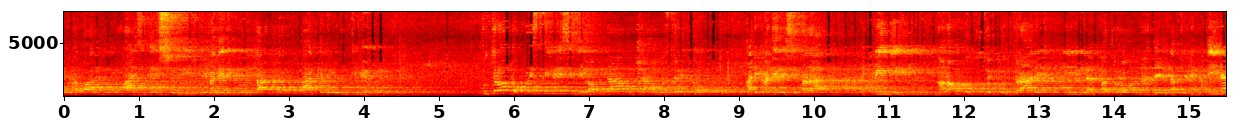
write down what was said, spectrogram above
con la quale non ho mai smesso di rimanere in contatto anche nelle ultime ore. Purtroppo questi mesi di lockdown ci hanno costretto a rimanere separati e quindi non ho potuto incontrare il patron della Fiorentina,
